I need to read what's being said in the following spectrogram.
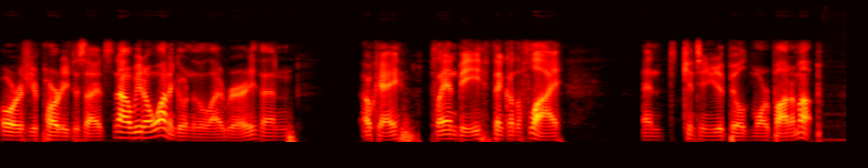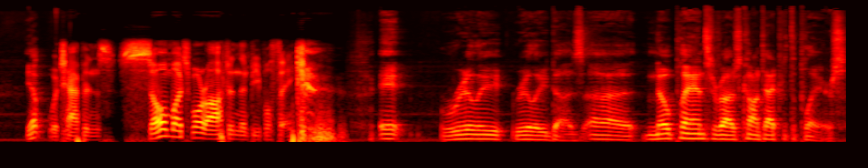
or if your party decides no we don't want to go into the library then okay plan b think on the fly and continue to build more bottom up Yep, which happens so much more often than people think it really, really does. Uh, no plan survives contact with the players.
